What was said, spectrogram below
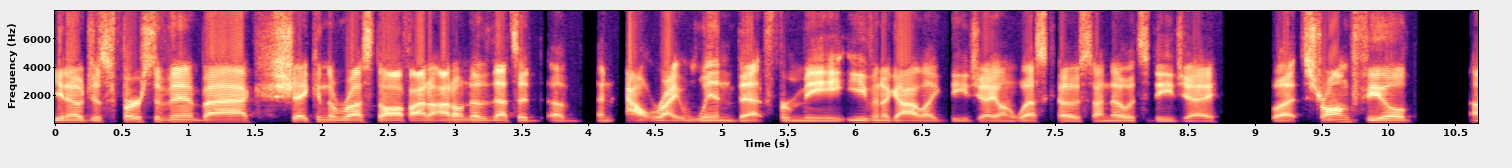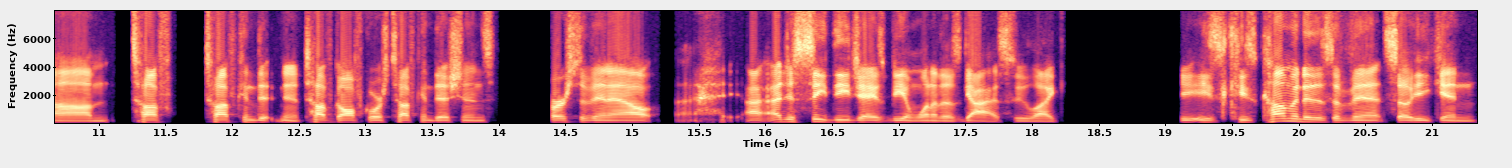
You know, just first event back, shaking the rust off. I don't, I don't know that that's a, a an outright win bet for me. Even a guy like DJ on West Coast, I know it's DJ, but strong field, um, tough, tough, condi- you know, tough golf course, tough conditions. First event out, I, I just see DJ as being one of those guys who like he's he's coming to this event so he can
